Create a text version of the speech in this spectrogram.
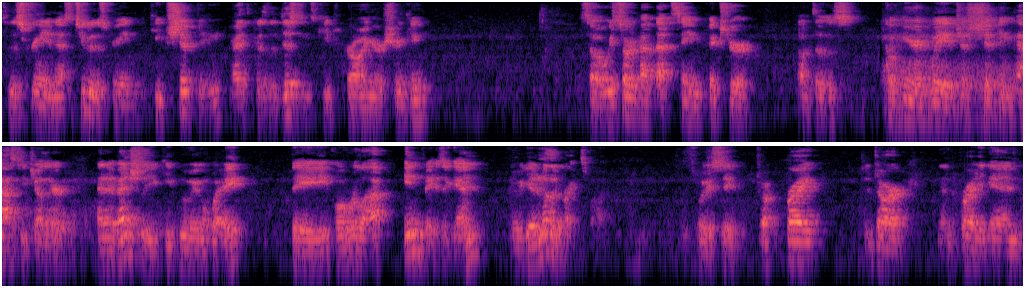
to the screen and S2 to the screen keeps shifting, right? Because the distance keeps growing or shrinking. So we sort of have that same picture of those coherent waves just shifting past each other, and eventually you keep moving away, they overlap in phase again, and we get another bright spot. That's why you say bright to dark, then to bright again,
